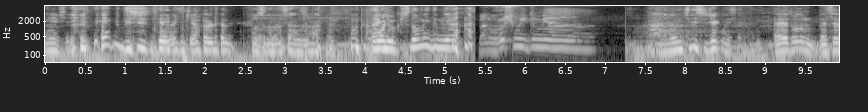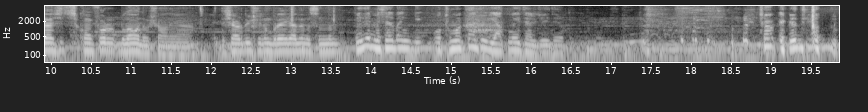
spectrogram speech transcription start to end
Yine bir şey. Düşüşte. Demek ki harbiden. O sırada sancıman. ben yokuşta mıydım ya? Ben oruç muydum ya? Arabanın içi de sıcak mesela. Evet oğlum mesela hiç konfor bulamadım şu an ya. Dışarıda üşüdüm buraya geldim ısındım. Bir de mesela ben oturmaktan çok yatmayı tercih ediyorum. çok erotik oldum.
